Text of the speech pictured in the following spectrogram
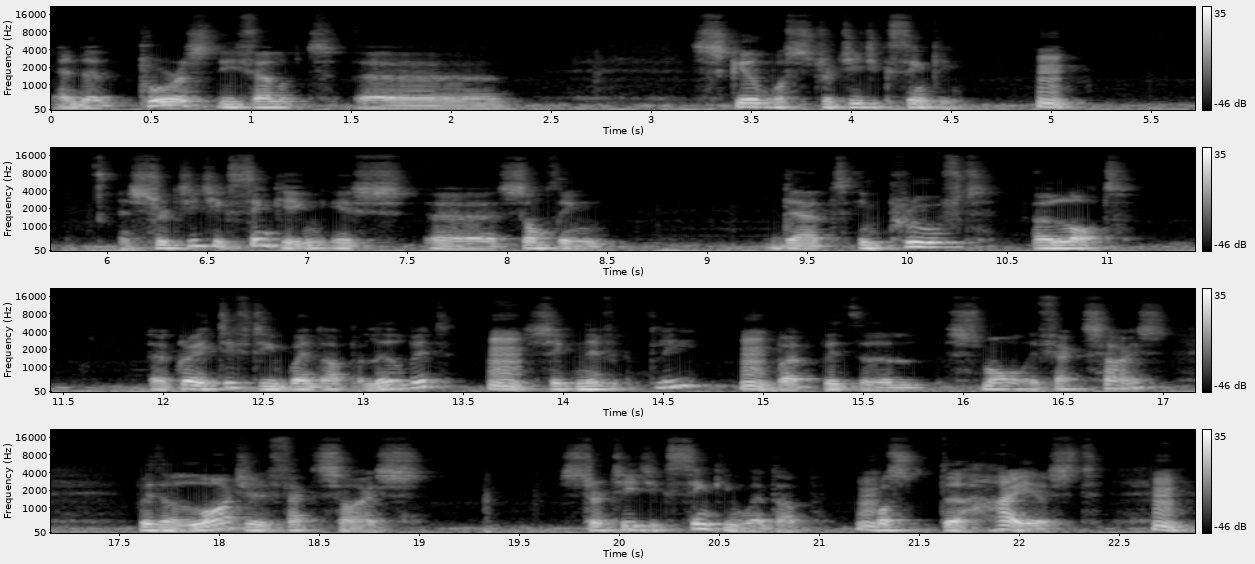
and the poorest developed uh, skill was strategic thinking. Mm. And strategic thinking is uh, something that improved a lot. Uh, creativity went up a little bit, Mm. significantly, Mm. but with a small effect size. With a larger effect size, strategic thinking went up. Mm. Was the highest Mm.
